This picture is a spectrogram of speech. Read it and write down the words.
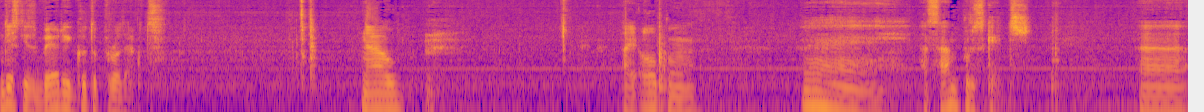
This is very good product. Now I open uh, a sample sketch. Uh,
